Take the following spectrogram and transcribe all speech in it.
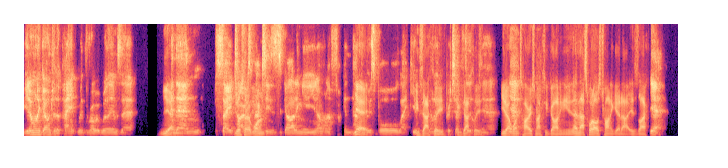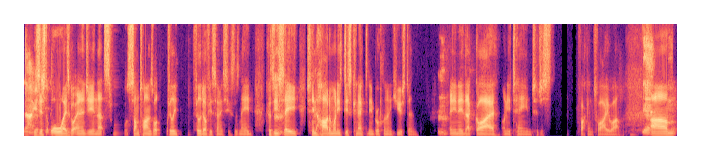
You don't want to go into the paint with Robert Williams there. Yeah. And then say Tyrese Maxey's guarding you. You don't want to fucking have Yeah. a loose ball. Like you Exactly. protect Exactly. Yeah. you don't yeah. want Tyrese Maxey guarding you. And that's what I was trying to get at is like Yeah. No, he's just always got energy, and that's sometimes what Philly, Philadelphia 76ers need. Because you Mm. see, you've seen Harden when he's disconnected in Brooklyn and Houston, Mm. and you need that guy on your team to just fucking fire you up. yeah. Um,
